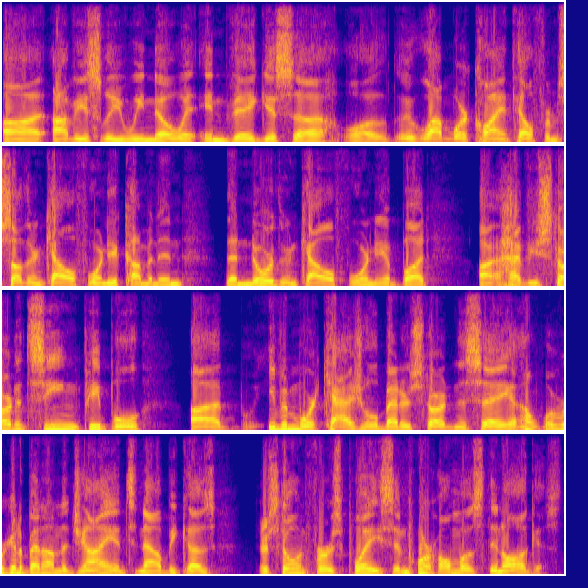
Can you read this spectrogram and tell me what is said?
Uh, obviously, we know in Vegas, uh, well, a lot more clientele from Southern California coming in than Northern California. But uh, have you started seeing people, uh, even more casual bettors, starting to say, "Oh, well, we're going to bet on the Giants now because they're still in first place and we're almost in August"?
